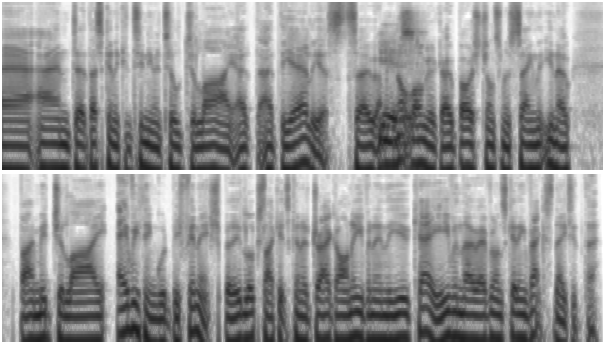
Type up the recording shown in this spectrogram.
uh, and uh, that's going to continue until July at, at the earliest. So I yes. mean, not long ago, Boris Johnson was saying that you know by mid July everything would be finished, but it looks like it's going to drag on even in the UK, even though everyone's getting vaccinated there.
